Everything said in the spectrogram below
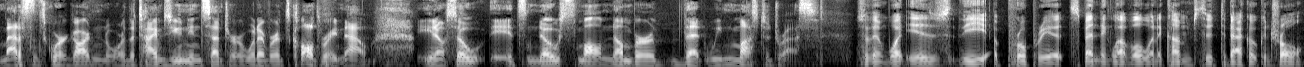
Madison Square Garden or the Times Union Center or whatever it's called right now. You know, so it's no small number that we must address. So then, what is the appropriate spending level when it comes to tobacco control?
